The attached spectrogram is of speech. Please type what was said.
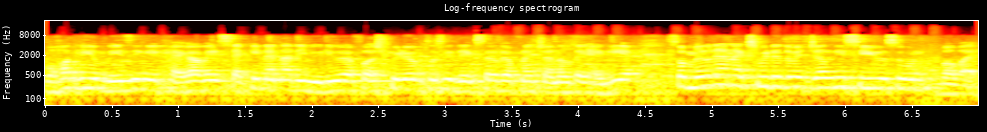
ਬਹੁਤ ਹੀ ਅਮੇਜ਼ਿੰਗ ਇੱਕ ਹੈਗਾ ਵੇ ਸੈਕਿੰਡ ਇਹਨਾਂ ਦੀ ਵੀਡੀਓ ਹੈ ਫਰਸਟ ਵੀਡੀਓ ਤੁਸੀਂ ਦੇਖ ਸਕਦੇ ਹੋ, ਆਪਣੇ ਚੈਨਲ ਤੇ ਹੈਗੀ ਹੈ। ਸੋ ਮਿਲਦੇ ਹਾਂ ਨੈਕਸਟ ਵੀਡੀਓ ਦੇ ਵਿੱਚ, ਜਲਦੀ see you soon bye bye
